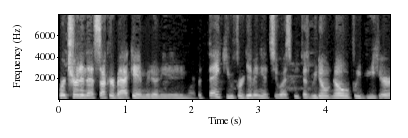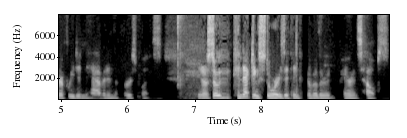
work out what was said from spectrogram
we're turning that sucker back in. We don't need it anymore. But thank you for giving it to us because we don't know if we'd be here if we didn't have it in the first place. You know, so connecting stories, I think, of other parents helps.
